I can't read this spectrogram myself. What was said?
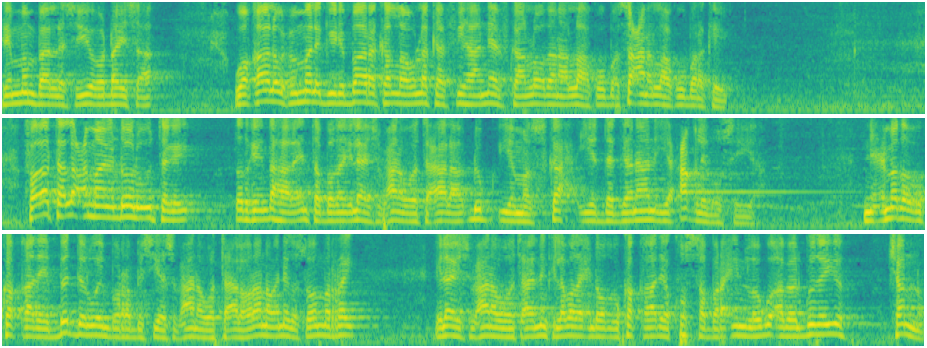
riman baa la siiyey oo dhays ah wa qaala wuxuu malag yidhi baaraka allahu laka fiiha neefkan lodana sacan allah kuu fa ata lacmaa indhoolu u tegey dadka indhahale inta badan ilaahay subxaana wa tacaala dhug iyo maskax iyo deganaan iyo caqli buu siiya nicmada uu ka qaday bedel weyn buu rabbi siiya subxaana wa tacala horana waa inaga soo maray ilaahay subxaana wa tacala ninkii labada indhood uu ka qaaday ku sabra in lagu abaalgudayo janno.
